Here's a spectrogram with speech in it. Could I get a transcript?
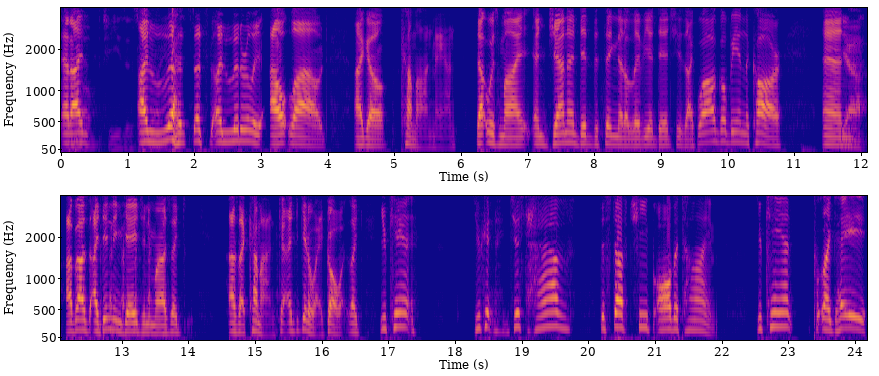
And i oh, Jesus. i li- that's i literally out loud i go come on man. That was my and jenna did the thing that olivia did. She's like well i'll go be in the car and Yeah. I was I didn't engage anymore. I was like, I was like, come on, get uh, get away, go. Like you can't, you can just have the stuff cheap all the time. You can't put like, hey,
